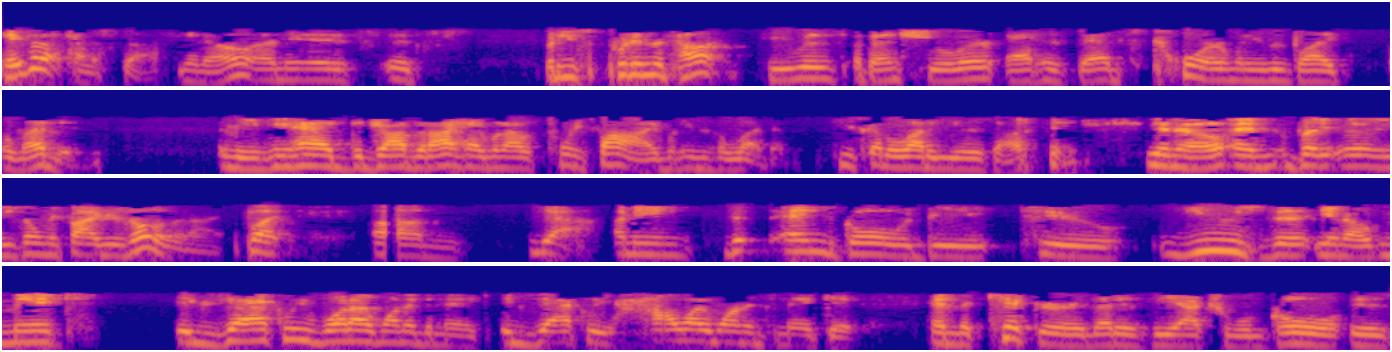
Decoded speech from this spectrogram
pay for that kind of stuff. You know, I mean, it's it's. But he's put in the time. He was a bench jeweler at his dad's store when he was like 11. I mean, he had the job that I had when I was 25 when he was 11. He's got a lot of years on me, you know, and, but and he's only five years older than I. But, um, yeah, I mean, the end goal would be to use the, you know, make exactly what I wanted to make, exactly how I wanted to make it. And the kicker that is the actual goal is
